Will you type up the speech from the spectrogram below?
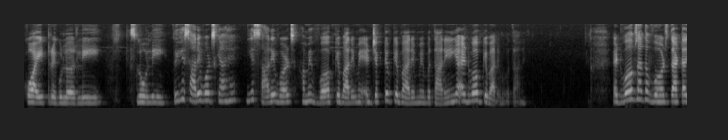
quite regularly slowly तो ये सारे वर्ड्स क्या हैं? ये सारे वर्ड्स हमें वर्ब के बारे में एडजेक्टिव के बारे में बता रहे हैं या एडवर्ब के बारे में बता रहे हैं? Adverbs are the words that are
